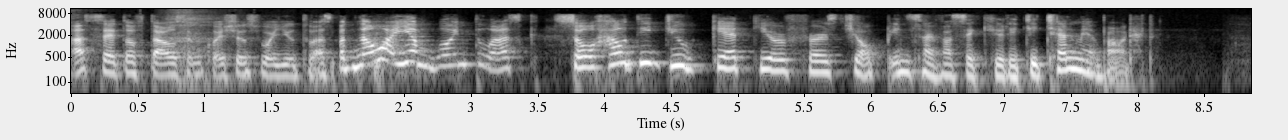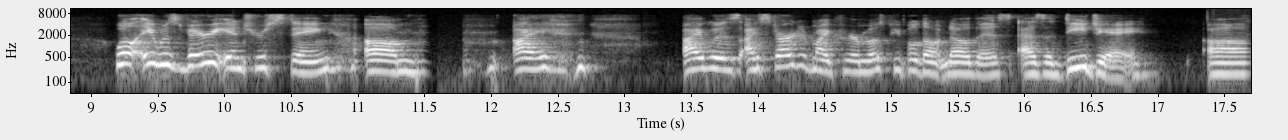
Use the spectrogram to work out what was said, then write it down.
a, set of thousand questions for you to ask. But now I am going to ask. So, how did you get your first job in cybersecurity? Tell me about it. Well, it was very interesting. Um, I. I was I started my career. Most people don't know this as a DJ, um,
